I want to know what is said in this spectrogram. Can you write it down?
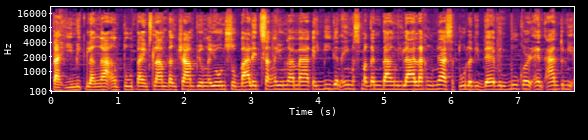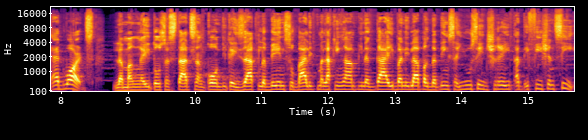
Tahimik lang nga ang 2 times slam dunk champion ngayon subalit sa ngayon nga mga kaibigan ay mas magandang nilalaro niya sa tulad ni Devin Booker Anthony Edwards. Lamang nga ito sa stats ng konti kay Zach Lavine subalit malaki nga ang pinagkaiba nila pagdating sa usage rate at efficiency.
